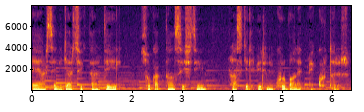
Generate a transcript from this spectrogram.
eğer seni gerçekler değil, sokaktan seçtiğin rastgele birini kurban etmek kurtarır.''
